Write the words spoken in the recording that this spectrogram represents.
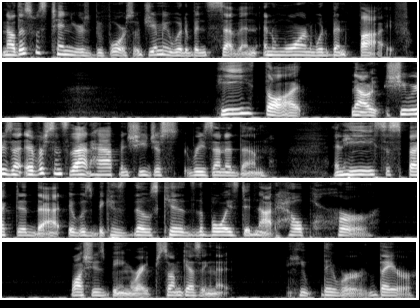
Now, this was 10 years before, so Jimmy would have been seven and Warren would have been five. He thought, now she resent, ever since that happened, she just resented them. And he suspected that it was because those kids, the boys, did not help her while she was being raped. So I'm guessing that he they were there,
